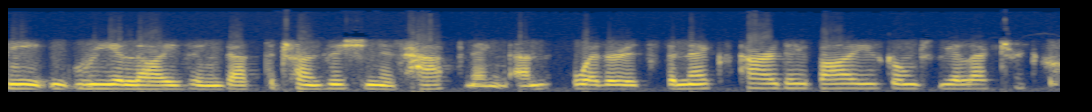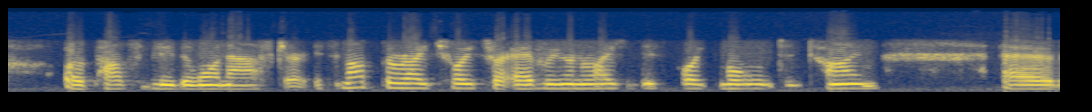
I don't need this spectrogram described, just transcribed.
seeing, realizing that the transition is happening and whether it's the next car they buy is going to be electric or possibly the one after. It's not the right choice for everyone right at this point moment in time uh,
